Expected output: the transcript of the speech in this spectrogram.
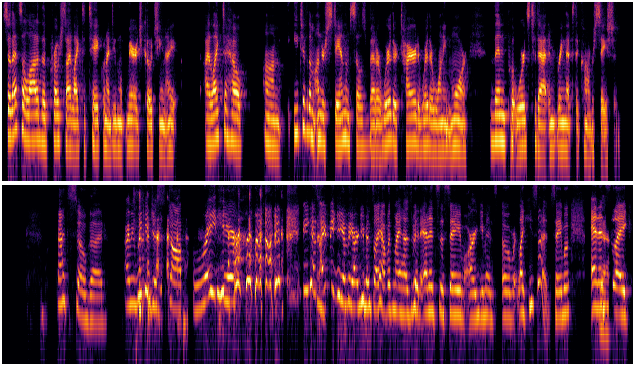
So that's a lot of the approach that I like to take when I do marriage coaching. I I like to help um, each of them understand themselves better, where they're tired and where they're wanting more, then put words to that and bring that to the conversation. That's so good. I mean, we can just stop right here because I'm thinking of the arguments I have with my husband, and it's the same arguments over, like you said, same. And yeah. it's like,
